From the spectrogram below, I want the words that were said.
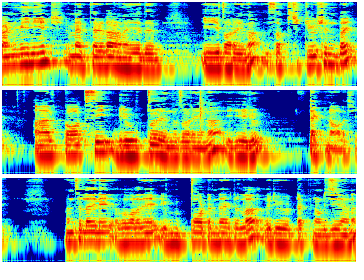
കൺവീനിയന്റ് മെത്തേഡാണ് ഏത്? ഈ പറയുന്ന സബ്സ്റ്റിറ്റ്യൂഷൻ ബൈ ആൽക്കോക്സി ഗ്രൂപ്പ് എന്ന് പറയുന്ന ഈ ഒരു ടെക്നോളജി മനസ്സിലായില്ലേ? അപ്പോൾ വളരെ ഇമ്പോർട്ടന്റ് ആയിട്ടുള്ള ഒരു ടെക്നോളജിയാണ്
